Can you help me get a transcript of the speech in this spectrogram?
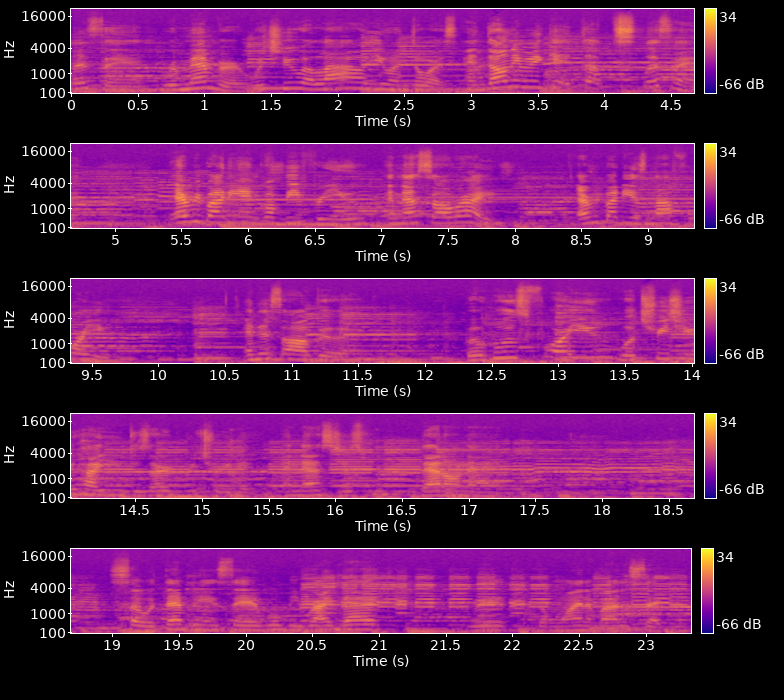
listen, remember what you allow, you endorse. And don't even get, listen, everybody ain't gonna be for you, and that's all right. Everybody is not for you and it's all good. But who's for you will treat you how you deserve to be treated, and that's just that on that. So, with that being said, we'll be right back with the Wine About It segment.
